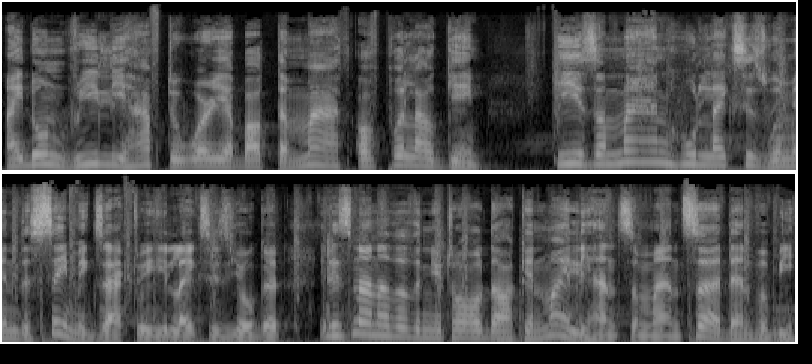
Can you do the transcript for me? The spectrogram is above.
I don't really have to worry about the math of pull-out game. He is a man who likes his women the same exact way he likes his yogurt. It is none other than your tall, dark, and mildly handsome man, Sir Denver B.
